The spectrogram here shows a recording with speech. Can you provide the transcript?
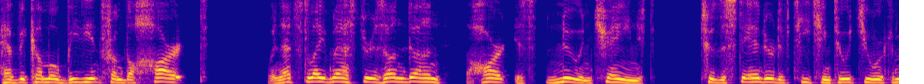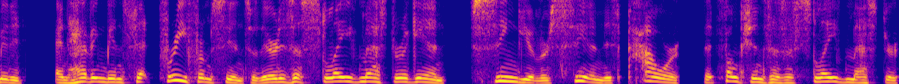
have become obedient from the heart. When that slave master is undone, the heart is new and changed to the standard of teaching to which you were committed, and having been set free from sin. So there it is a slave master again, singular sin, this power that functions as a slave master.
